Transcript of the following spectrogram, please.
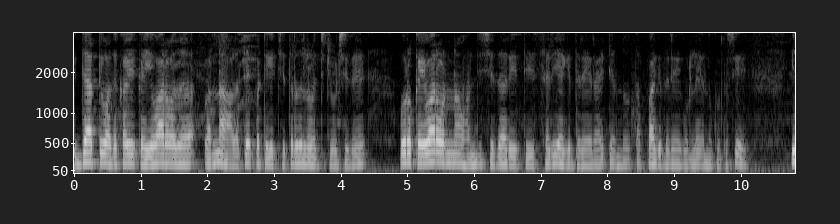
ವಿದ್ಯಾರ್ಥಿಗಳು ಅದಕ್ಕಾಗಿ ಕೈವಾರವನ್ನು ಅಳತೆ ಪಟ್ಟಿಗೆ ಚಿತ್ರದಲ್ಲಿರುವಂತೆ ಜೋಡಿಸಿದೆ. ಅವರು ಕೈವಾರವನ್ನು ಹೊಂದಿಸಿದ ರೀತಿ ಸರಿಯಾಗಿದ್ದರೆ ರೈಟ್ ಎಂದು, ತಪ್ಪಾಗಿದ್ದರೆ ಗುಳ್ಳೆ ಎಂದು ಗುರುತಿಸಿ ಈ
